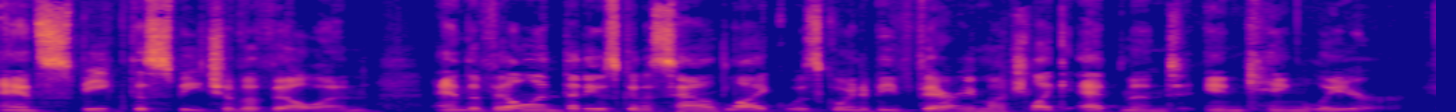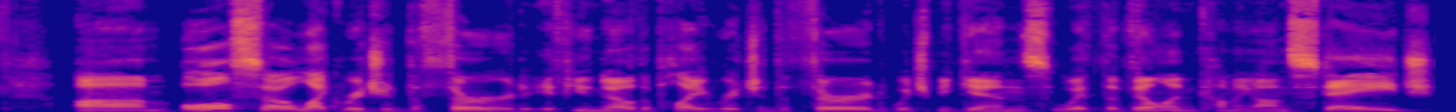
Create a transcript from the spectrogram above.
and speak the speech of a villain, and the villain that he was going to sound like was going to be very much like Edmund in King Lear. Um, also, like Richard III, if you know the play Richard III, which begins with the villain coming on stage.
